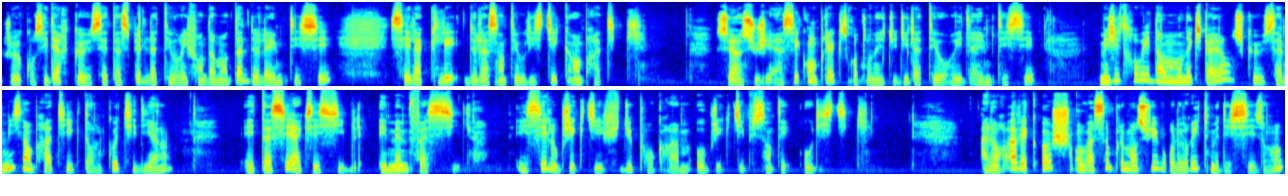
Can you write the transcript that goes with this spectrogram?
Je considère que cet aspect de la théorie fondamentale de la MTC, c'est la clé de la santé holistique en pratique. C'est un sujet assez complexe quand on étudie la théorie de la MTC, mais j'ai trouvé dans mon expérience que sa mise en pratique dans le quotidien est assez accessible et même facile. Et c'est l'objectif du programme Objectif Santé Holistique. Alors avec Hoche, on va simplement suivre le rythme des saisons,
